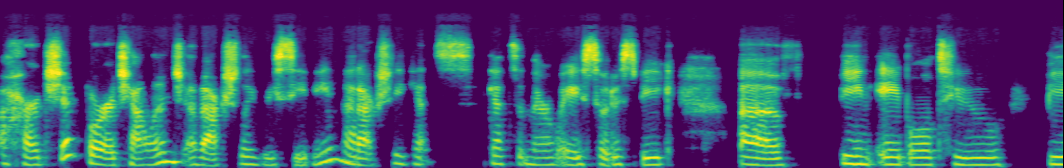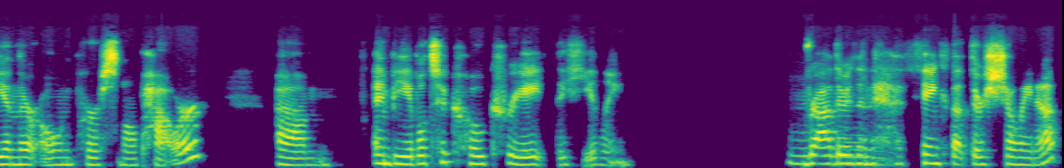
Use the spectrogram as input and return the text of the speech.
a hardship or a challenge of actually receiving that actually gets gets in their way so to speak of being able to be in their own personal power um, and be able to co-create the healing mm. rather than mm. think that they're showing up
